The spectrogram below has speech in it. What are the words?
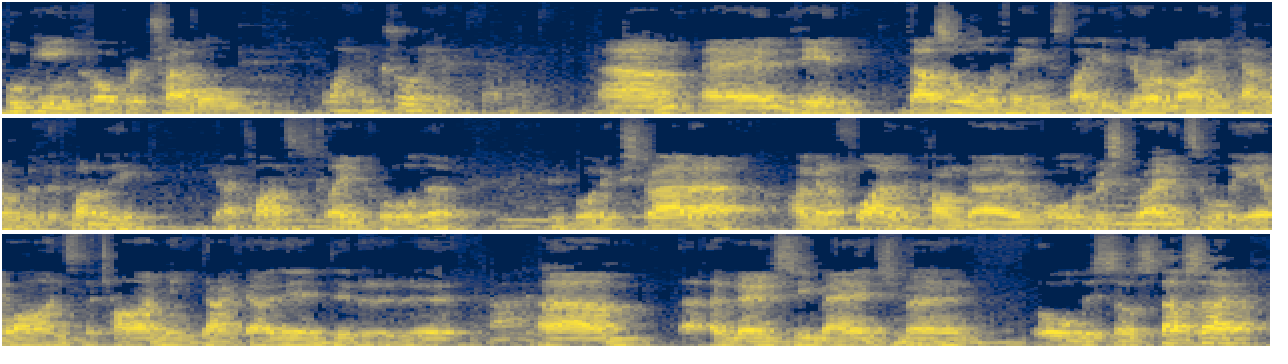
booking corporate travel like a dream. Um, and it does all the things like if you're a mining company with one of the uh, clients is Glencore, the, we bought Xstrata, I'm going to fly to the Congo, all the risk ratings all the airlines, the timing, don't go there, da, da, da, da. Um, uh, emergency management, all this sort of stuff. So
